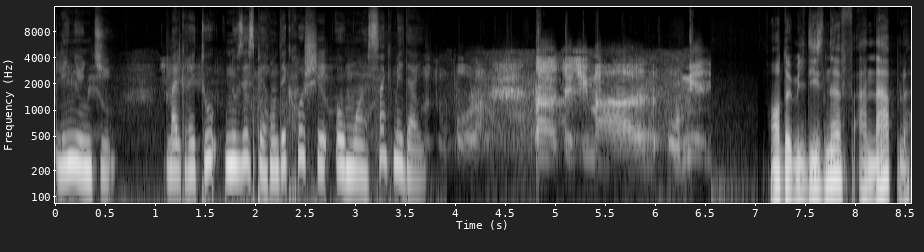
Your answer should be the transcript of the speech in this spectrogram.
Lin Yunju. Malgré tout, nous espérons décrocher au moins 5 médailles. En 2019, à Naples,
